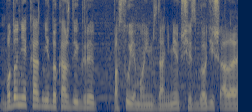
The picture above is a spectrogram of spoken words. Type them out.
Bo do nie, nie do każdej gry pasuje moim zdaniem. Nie wiem, czy się zgodzisz, ale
